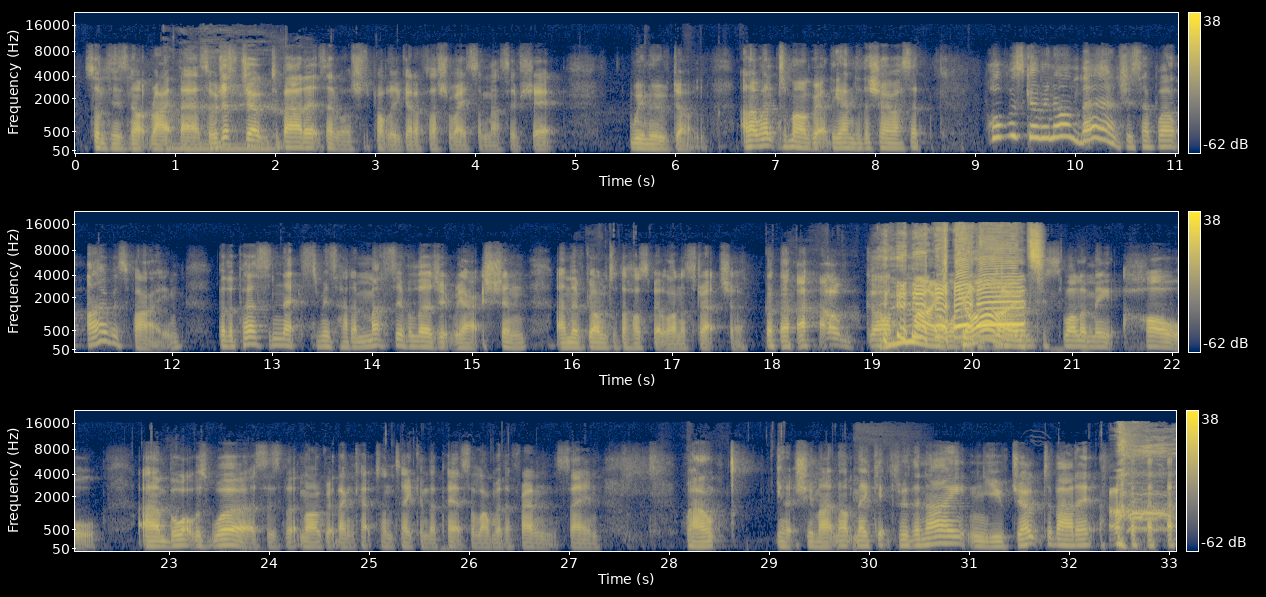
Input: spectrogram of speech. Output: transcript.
something's not right there. So we just joked about it. Said, "Well, she's probably gonna flush away some massive shit." We moved on. And I went to Margaret at the end of the show. I said, what was going on there? And she said, Well, I was fine, but the person next to me's had a massive allergic reaction and they've gone to the hospital on a stretcher. oh, God. Oh my God. To swallow me whole. Um, but what was worse is that Margaret then kept on taking the piss along with her friends, saying, Well, you know, she might not make it through the night, and you've joked about it.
